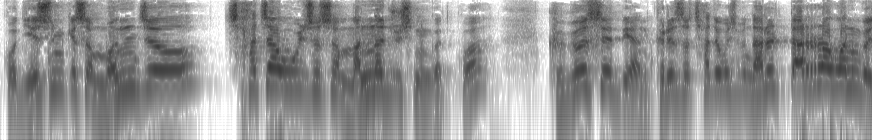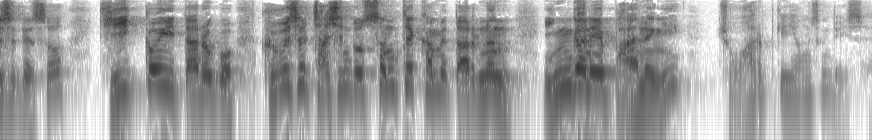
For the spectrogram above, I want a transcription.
곧 예수님께서 먼저 찾아오셔서 만나주시는 것과 그것에 대한 그래서 찾아오시면 나를 따르라고 하는 것에 대해서 기꺼이 따르고 그것을 자신도 선택하며 따르는 인간의 반응이 조화롭게 형성되어 있어요.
